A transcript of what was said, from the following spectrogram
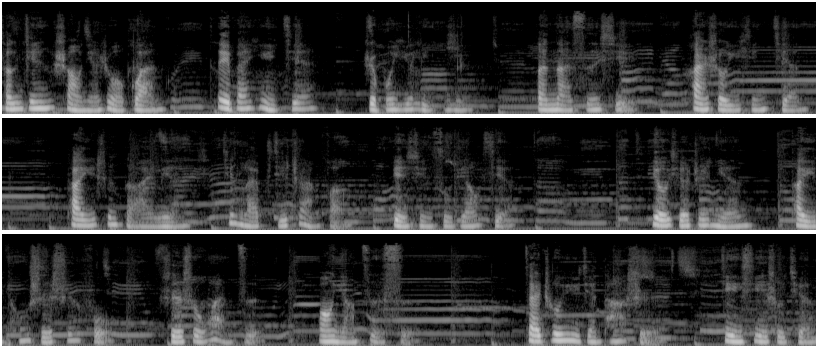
曾经少年弱冠，那般玉阶。止不于礼义，纷乱思绪，颔首于行前。他一生的爱恋，竟来不及绽放，便迅速凋谢。幼学之年，他已通识诗赋，十数万字，汪洋自死。在初遇见他时，竟细数全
